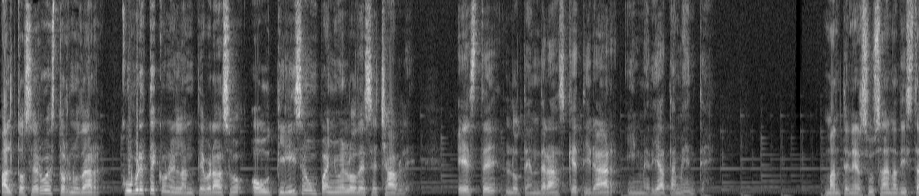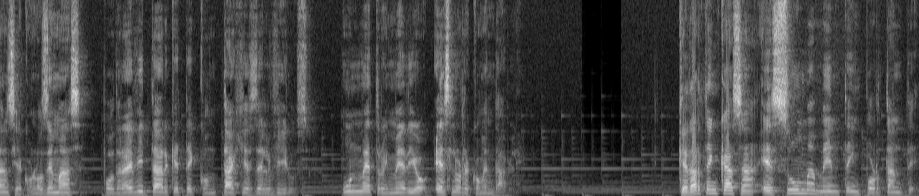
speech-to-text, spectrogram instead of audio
Al toser o estornudar, Cúbrete con el antebrazo o utiliza un pañuelo desechable. Este lo tendrás que tirar inmediatamente. Mantener su sana distancia con los demás podrá evitar que te contagies del virus. Un metro y medio es lo recomendable. Quedarte en casa es sumamente importante.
